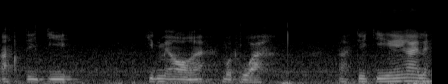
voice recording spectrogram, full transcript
อะจีจีคิดไม่ออกฮะหมดหัวอะจีจีง่ายๆเลย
